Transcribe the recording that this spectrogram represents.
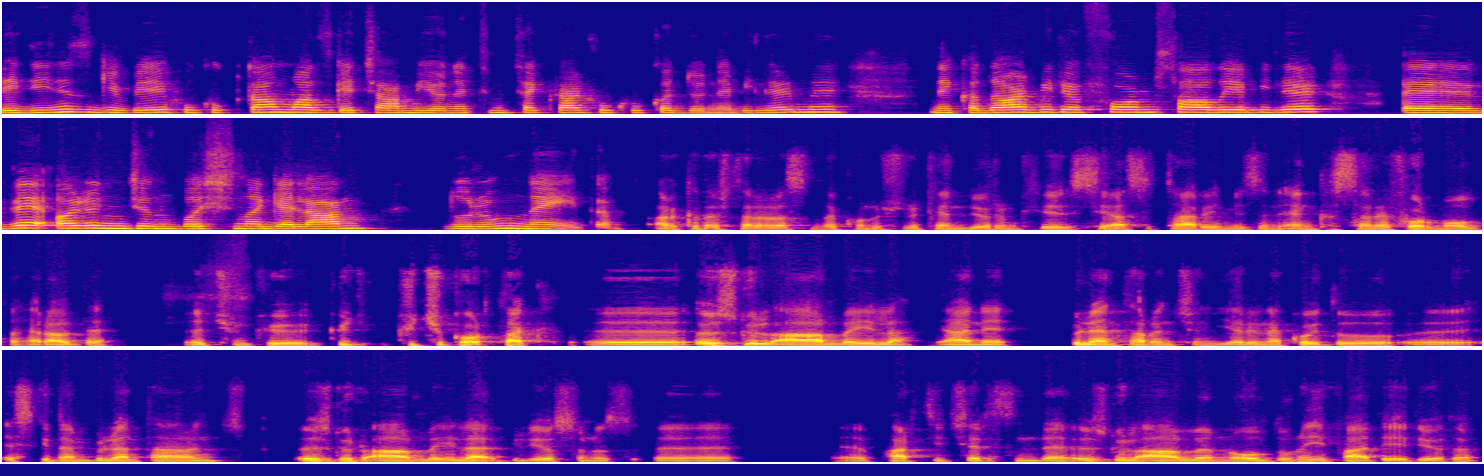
dediğiniz gibi hukuktan vazgeçen bir yönetim tekrar hukuka dönebilir mi? Ne kadar bir reform sağlayabilir? e, ve Arınç'ın başına gelen durum neydi? Arkadaşlar arasında konuşurken diyorum ki siyasi tarihimizin en kısa reformu oldu herhalde. E, çünkü kü- küçük ortak e, özgül ağırlığıyla yani Bülent Arınç'ın yerine koyduğu e, eskiden Bülent Arınç özgür ağırlığıyla biliyorsunuz e, e, parti içerisinde özgür ağırlığının olduğunu ifade ediyordu.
